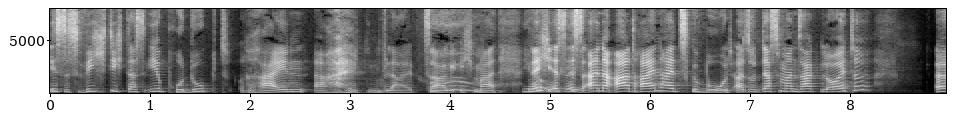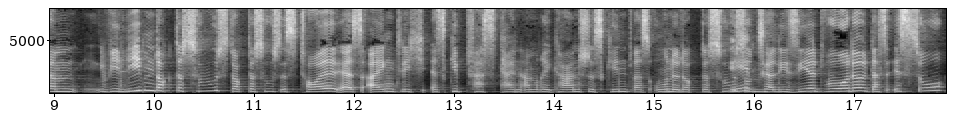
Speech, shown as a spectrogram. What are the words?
ist es wichtig, dass ihr Produkt rein erhalten bleibt, sage ich mal. Ja, Nicht? Okay. Es ist eine Art Reinheitsgebot. Also, dass man sagt, Leute, ähm, wir lieben Dr. Seuss. Dr. Seuss ist toll. Er ist eigentlich, es gibt fast kein amerikanisches Kind, was ohne Dr. Seuss Eben. sozialisiert wurde. Das ist so.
